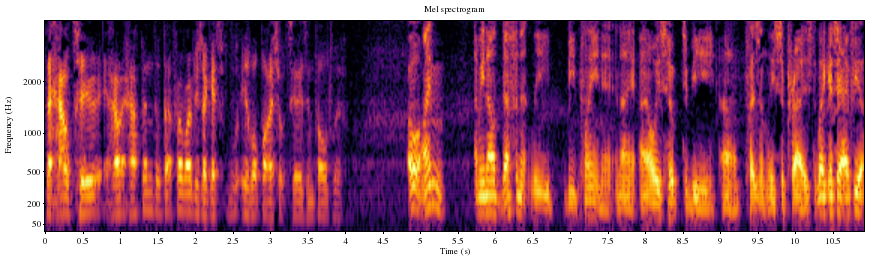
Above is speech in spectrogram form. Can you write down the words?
the how to how it happened of that thrill ride, which I guess is what Bioshock Two is involved with. Oh, I'm. I mean, I'll definitely be playing it, and I, I always hope to be uh, pleasantly surprised. Like I say, I feel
